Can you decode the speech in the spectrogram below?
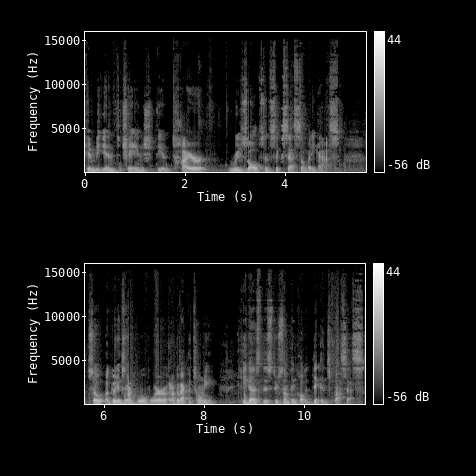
can begin to change the entire results and success somebody has. So a good example of where, and I'll go back to Tony, he does this through something called a Dickens process.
